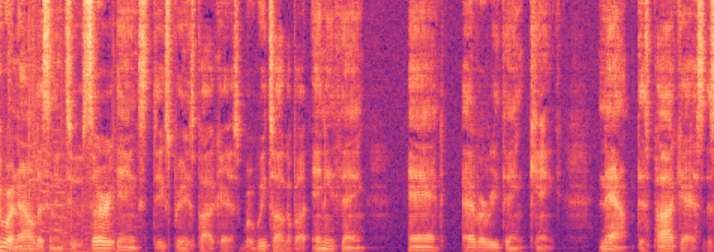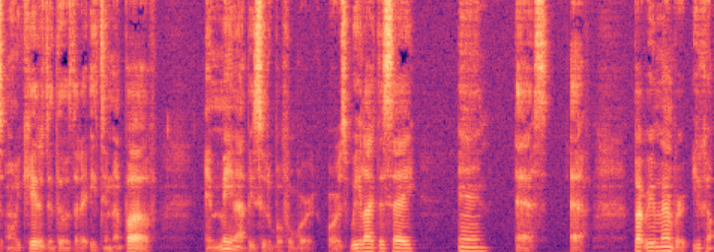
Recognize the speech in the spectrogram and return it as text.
You are now listening to Sir inQ's The Experience Podcast, where we talk about anything and everything kink. Now, this podcast is only catered to those that are 18 and above and may not be suitable for work, or as we like to say, NSF. But remember, you can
